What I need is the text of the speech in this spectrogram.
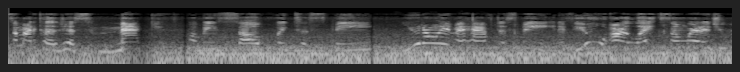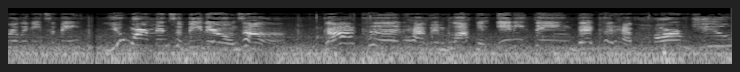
somebody could just smack you. People be so quick to speed you don't even have to speed. If you are late somewhere that you really need to be, you weren't meant to be there on time. God could have been blocking anything that could have harmed you.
